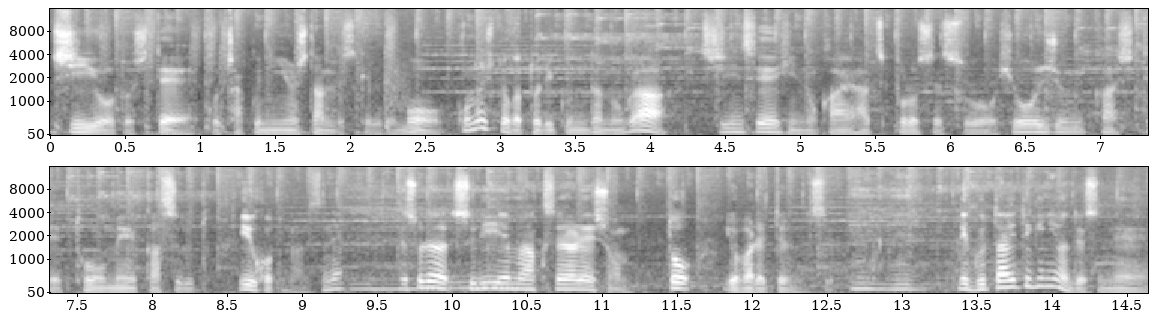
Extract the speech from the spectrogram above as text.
CEO としてこう着任をしたんですけれどもこの人が取り組んだのが新製品の開発プロセスを標準化して透明化するということなんですね。でそれは 3M アクセラレーションと呼ばれてるんですで具体的にはですね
